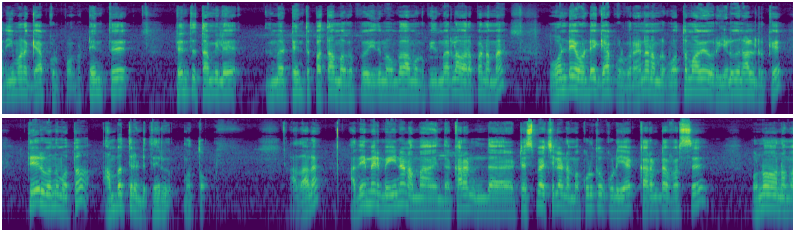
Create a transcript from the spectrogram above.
அதிகமான கேப் கொடுப்போம். இப்போ டென்த்து டென்த்து தமிழ் இது மாதிரி டென்த்து பத்தாம் வகுப்பு இது மாதிரி ஒன்பதாம் வகுப்பு இது மாதிரிலாம் வரப்போ நம்ம one day one day gap கொடுக்குறோம். ஏன்னா நம்மளுக்கு மொத்தமாகவே ஒரு எழுபது நாள் இருக்குது தேர்வு வந்து மொத்தம் ஐம்பத்தி ரெண்டு தேர்வு மொத்தம். அதால் அதேமாரி மெயினாக நம்ம இந்த கரண்ட் இந்த டெஸ்ட் பேட்ச்சில் நம்ம கொடுக்கக்கூடிய கரண்ட் அஃபேர்ஸு இன்னும் நம்ம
